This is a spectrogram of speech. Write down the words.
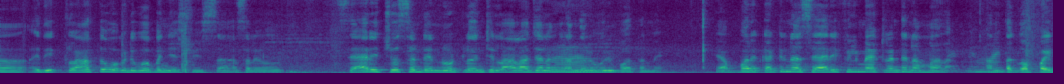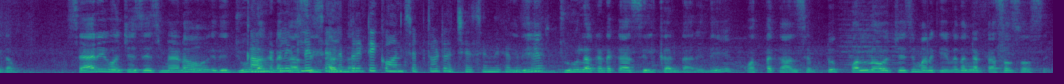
ఇది క్లాత్ ఒకటి ఓపెన్ చేసి చూస్తా అసలు శారీ చూస్తుంటే నోట్లోంచి లాలాజలం గ్రంథులు ఊరిపోతున్నాయి. ఎవ్వరు కట్టిన శారీ ఫిల్మ్ యాక్టర్ అంటే నమ్మాల. అంత గొప్ప ఐటమ్. శారీ వచ్చేసేసి మేడం ఇది జూల్ అకటకా కంప్లీట్లీ సిల్క్ సెలబ్రిటీ కాన్సెప్ట్ తోటి వచ్చేసింది కదా ఇది సిల్క్ అంటారు ఇది. కొత్త కాన్సెప్ట్ పల్లో వచ్చేసి మనకి ఈ విధంగా టసల్స్ వస్తాయి.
